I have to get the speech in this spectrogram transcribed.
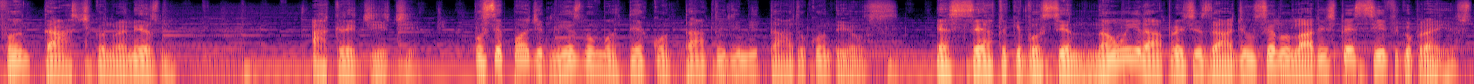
Fantástico, não é mesmo? Acredite, você pode mesmo manter contato ilimitado com Deus. É certo que você não irá precisar de um celular específico para isso,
